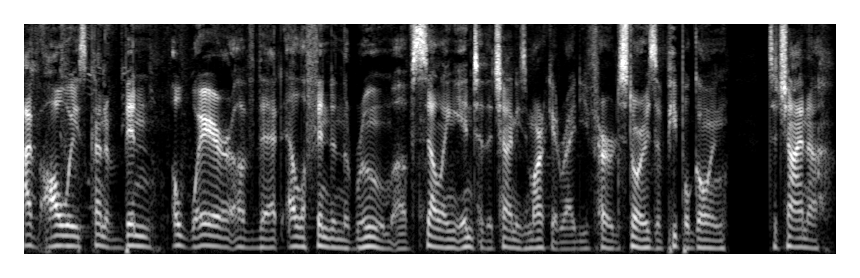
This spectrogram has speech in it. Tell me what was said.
I've always kind of been aware of that elephant in the room of selling into the Chinese market, right? You've heard stories of people going to China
